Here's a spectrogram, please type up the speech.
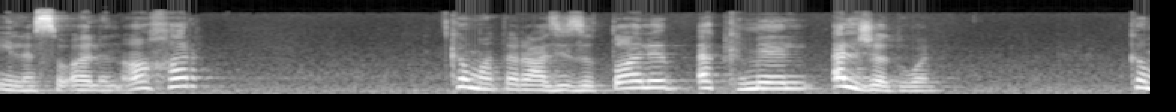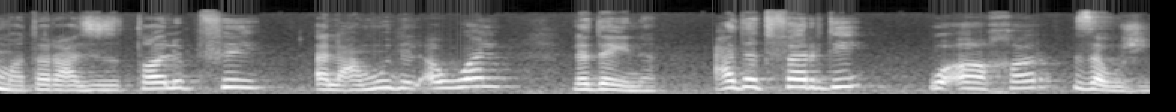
إلى سؤال آخر. كما ترى عزيزي الطالب أكمل الجدول. كما ترى عزيزي الطالب في العمود الأول لدينا عدد فردي وآخر زوجي.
